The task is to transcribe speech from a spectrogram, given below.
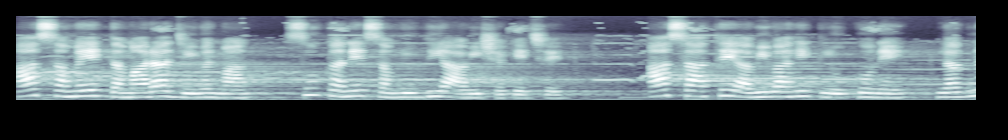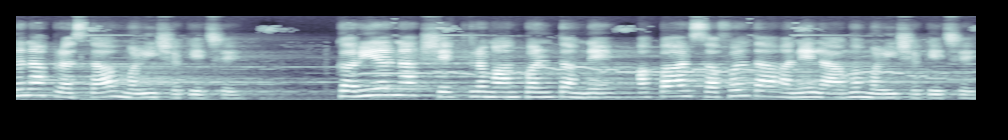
આ સમયે તમારા જીવનમાં સુખ અને સમૃદ્ધિ આવી શકે છે. આ સાથે અવિવાહિત લોકોને લગ્નના પ્રસ્તાવ મળી શકે છે. કરિયરના ક્ષેત્રમાં પણ તમને અપાર સફળતા અને લાભ મળી શકે છે.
